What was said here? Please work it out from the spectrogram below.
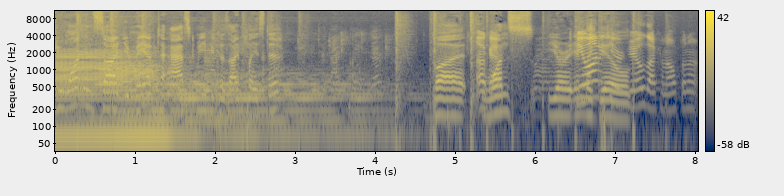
you want inside, you may have to ask me because I placed it. But Okay. once you're If in you the want me to your guild, guild, I can open it.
